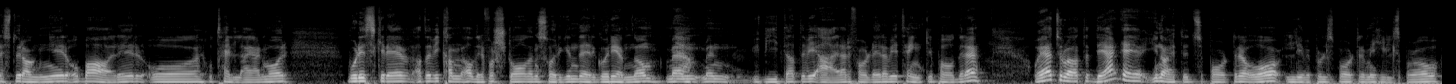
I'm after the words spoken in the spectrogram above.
restauranter og barer og hotelleieren vår hvor de skrev at vi kan aldri forstå den sorgen dere går igjennom, men, men vite at vi er her for dere og vi tenker på dere. Og jeg tror at det er det United-supportere og Liverpool-supportere med Hillsborough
